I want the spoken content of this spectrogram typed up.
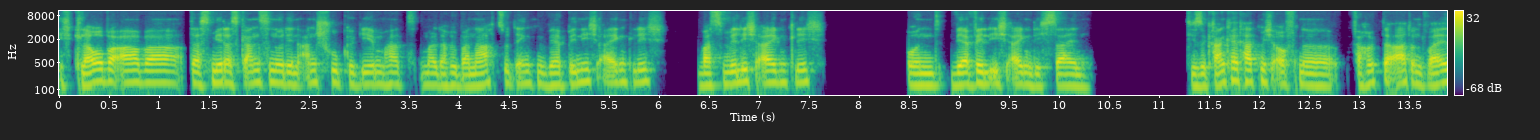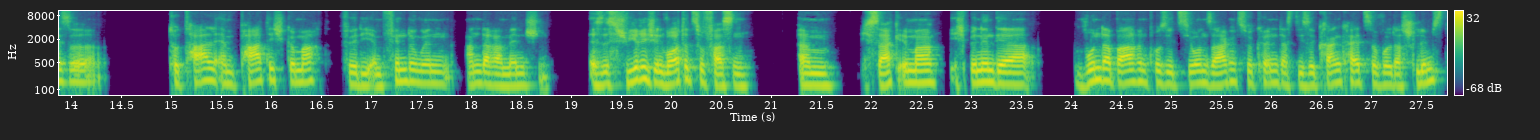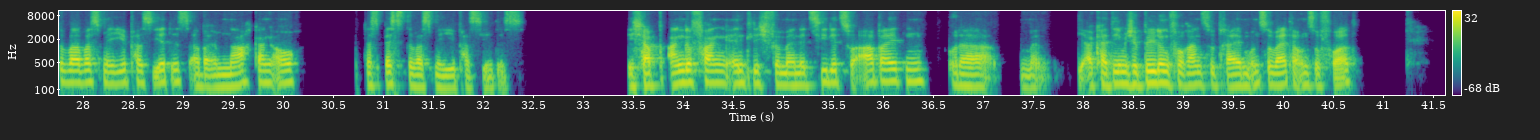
Ich glaube aber, dass mir das Ganze nur den Anschub gegeben hat, mal darüber nachzudenken, wer bin ich eigentlich, was will ich eigentlich und wer will ich eigentlich sein. Diese Krankheit hat mich auf eine verrückte Art und Weise total empathisch gemacht für die Empfindungen anderer Menschen. Es ist schwierig in Worte zu fassen. Ähm, ich sage immer, ich bin in der wunderbaren Position sagen zu können, dass diese Krankheit sowohl das Schlimmste war, was mir je passiert ist, aber im Nachgang auch das Beste, was mir je passiert ist. Ich habe angefangen, endlich für meine Ziele zu arbeiten oder die akademische Bildung voranzutreiben und so weiter und so fort.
